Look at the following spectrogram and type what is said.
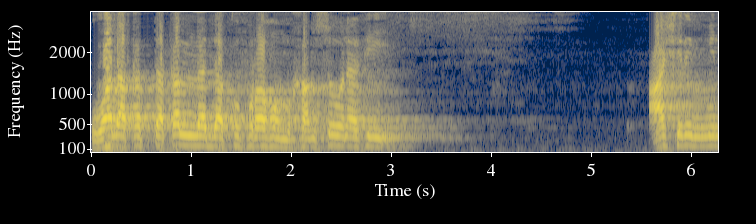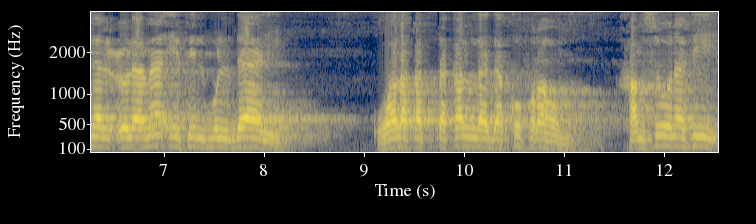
ولقد تقلد كفرهم خمسون في عشر من العلماء في البلدان. ولقد تقلد كفرهم خمسون في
